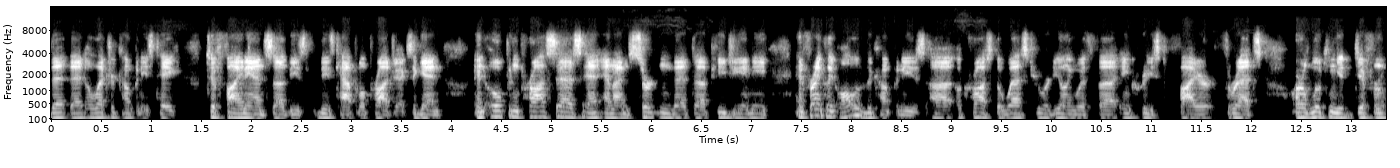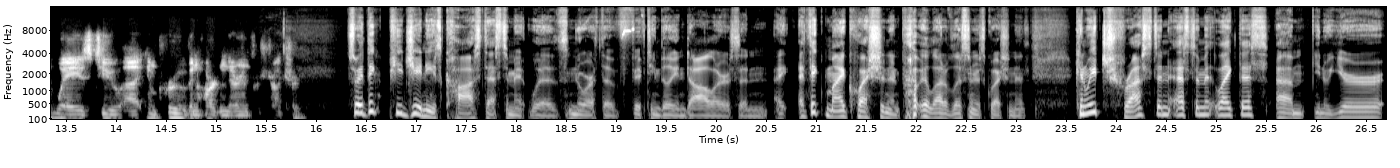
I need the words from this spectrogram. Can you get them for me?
that, that electric companies take to finance uh, these these capital projects. Again, an open process, and, and I'm certain that uh, PG&E and frankly all of the companies uh, across the West who are dealing with uh, increased fire threats are looking at different ways to uh, improve and harden their infrastructure. So I think PG&E's cost estimate was north of $15 billion. And I, I, think my question, and probably a lot of listeners' question is, can we trust an estimate like this? Um, you know, you're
